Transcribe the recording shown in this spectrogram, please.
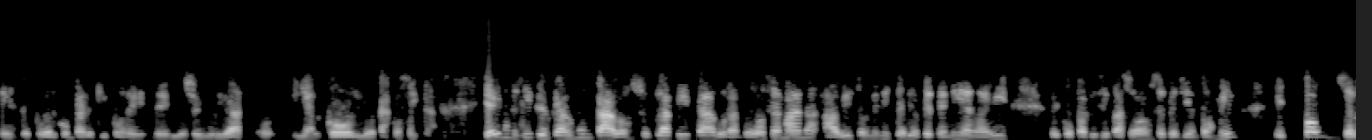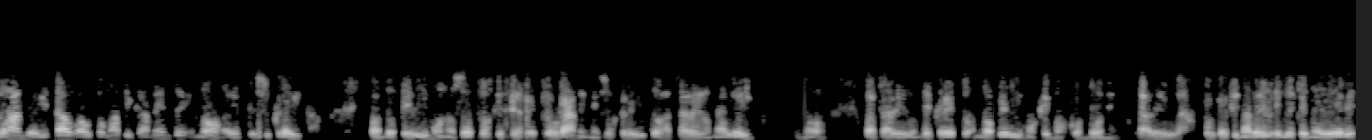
este, poder comprar equipos de, bioseguridad y alcohol y otras cositas. Y hay municipios que han juntado su platita durante dos semanas, ha visto el ministerio que tenían ahí de coparticipación 700 mil y ¡pum! se los han debitado automáticamente no este, su crédito. Cuando pedimos nosotros que se reprogramen esos créditos a través de una ley, ¿no? A través de un decreto, no pedimos que nos condonen la deuda, porque al final el, FNDR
